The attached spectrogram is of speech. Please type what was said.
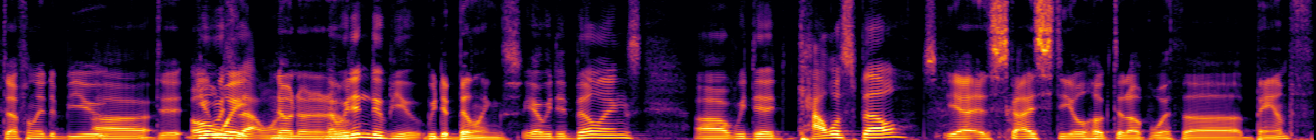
definitely debut. Uh, did, oh wait, that one. no, no, no, no. no, we didn't do Butte. We did Billings. yeah, we did Billings. Uh, we did Kalispell. Yeah, Skye Steele hooked it up with uh, Banff.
